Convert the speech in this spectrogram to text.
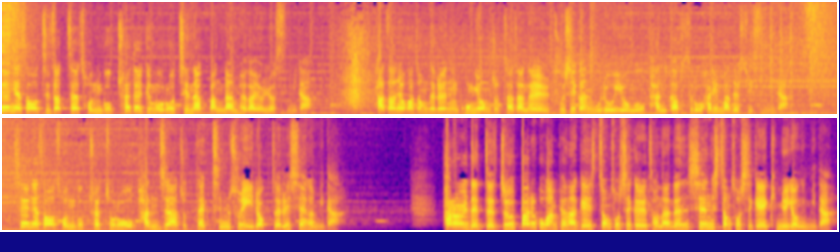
시흥에서 지자체 전국 최대 규모로 진학박람회가 열렸습니다. 다자녀 가정들은 공영 주차장을 2시간 무료 이용 후 반값으로 할인받을 수 있습니다. 시흥에서 전국 최초로 반지하 주택 침수 이력제를 시행합니다. 8월 넷째 주 빠르고 간편하게 시청 소식을 전하는 시흥시청 소식의 김유경입니다.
